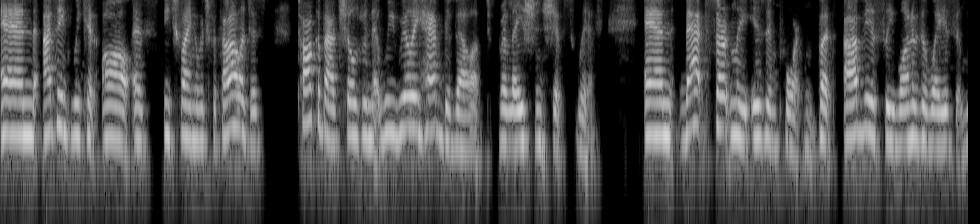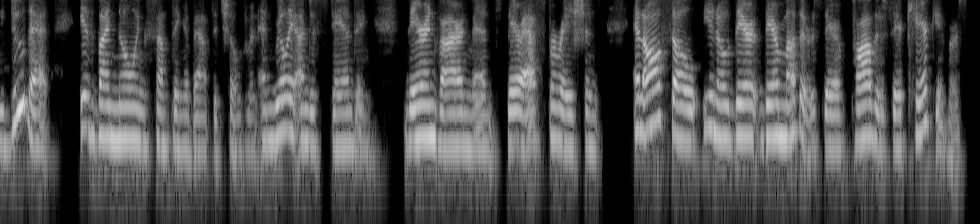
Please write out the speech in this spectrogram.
And I think we can all, as speech language pathologists, talk about children that we really have developed relationships with. And that certainly is important. But obviously, one of the ways that we do that is by knowing something about the children and really understanding their environment, their aspirations, and also, you know, their their mothers, their fathers, their caregivers.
